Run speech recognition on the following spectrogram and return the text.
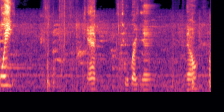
Wait. Can't do right now. No. No.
